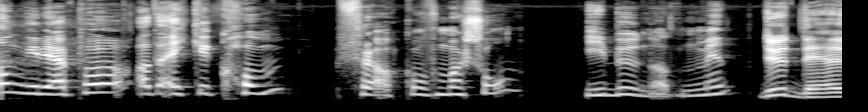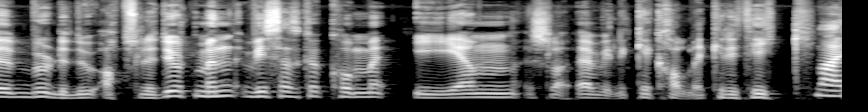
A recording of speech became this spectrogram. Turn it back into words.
angrer jeg på at jeg ikke kom fra konfirmasjon i bunaden min. Du, det burde du absolutt gjort, men hvis jeg skal komme med én slags Jeg vil ikke kalle det kritikk, Nei.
